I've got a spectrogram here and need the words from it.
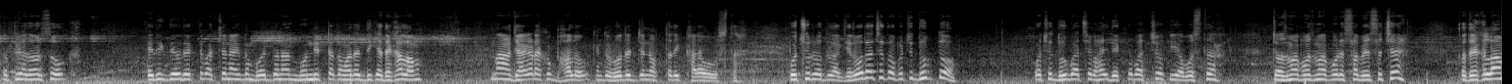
তো প্রিয় দর্শক এদিক দিয়েও দেখতে পাচ্ছেন একদম বৈদ্যনাথ মন্দিরটা তোমাদের দিকে দেখালাম। না, জায়গাটা খুব ভালো, কিন্তু রোদের জন্য অত্যাধিক খারাপ অবস্থা। প্রচুর রোদ লাগছে। রোদ আছে তো? প্রচুর ধূপ তো? প্রচুর ধূপ আছে ভাই, দেখতে পাচ্ছ কি অবস্থা? চশমা ফশমা পরে সব এসেছে। তো দেখলাম,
